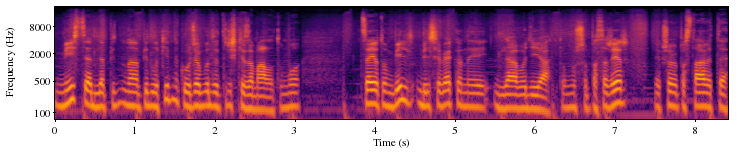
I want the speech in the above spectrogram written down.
місця для на підлокітнику вже буде трішки замало. Тому цей автомобіль більше виконаний для водія, тому що пасажир, якщо ви поставите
